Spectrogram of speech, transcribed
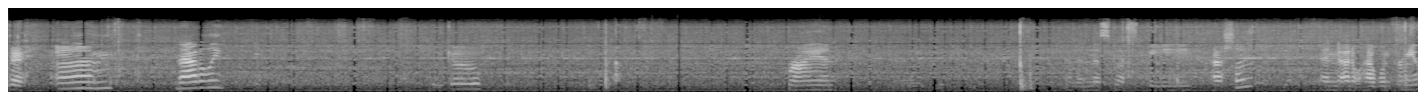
Okay. Um, Natalie. Here we go. Brian. And then this must be Ashlyn. And I don't have one from you.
